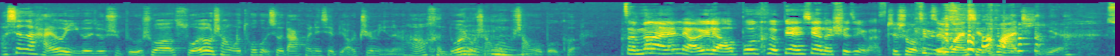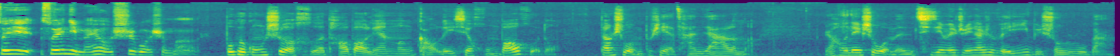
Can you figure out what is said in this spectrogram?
啊，现在还有一个就是，比如说所有上过脱口秀大会那些比较知名的人，好像很多人都上过上过播客。咱们来聊一聊播客变现的事情吧，这是我们最关心的话题。所以，所以你们有试过什么？播客公社和淘宝联盟搞了一些红包活动，当时我们不是也参加了吗？然后那是我们迄今为止应该是唯一一笔收入吧，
